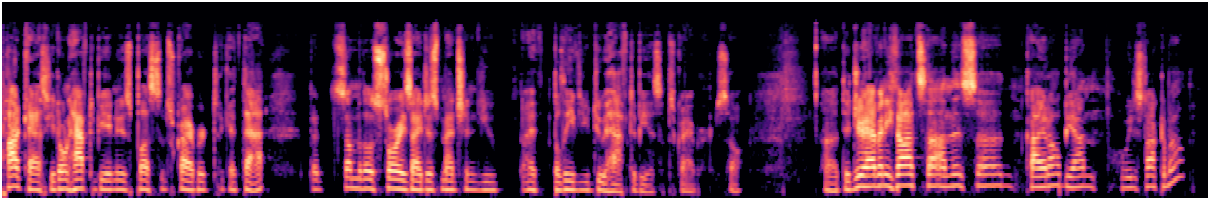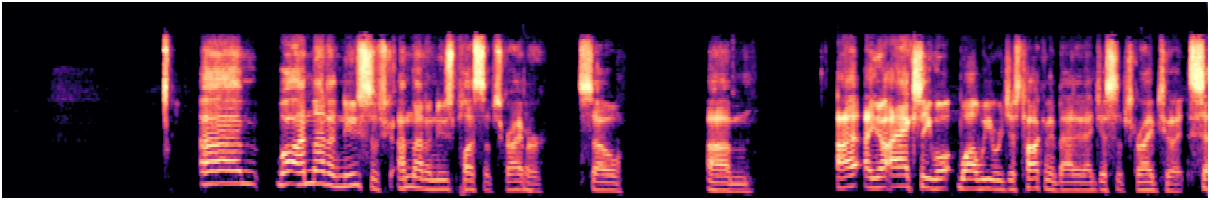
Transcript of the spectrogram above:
podcast. You don't have to be a News Plus subscriber to get that. But some of those stories I just mentioned, you I believe you do have to be a subscriber. So, uh, did you have any thoughts on this uh, guy at all beyond what we just talked about? Um, well, I'm not a news subscri- I'm not a News Plus subscriber, so um, I, I you know I actually wh- while we were just talking about it, I just subscribed to it, so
